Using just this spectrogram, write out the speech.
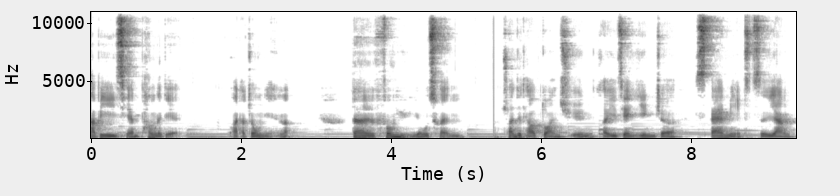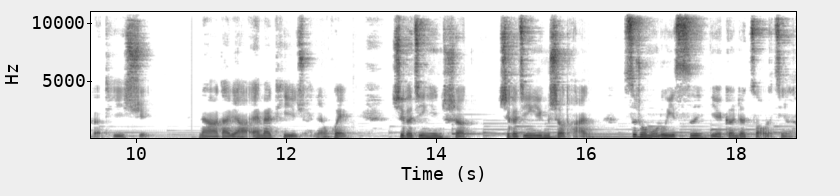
他比以前胖了点，快到中年了，但风韵犹存，穿着条短裙和一件印着 “Spamit” 字样的 T 恤，那代表 MIT 全人会，是个精英社，是个精英社团。斯卓姆·路易斯也跟着走了进来。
